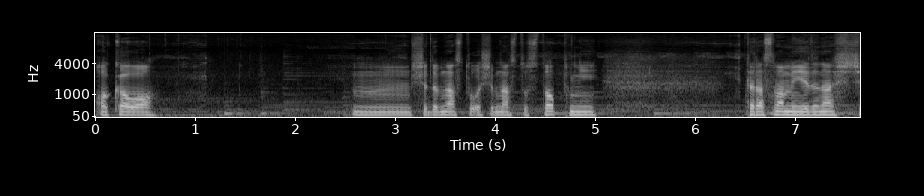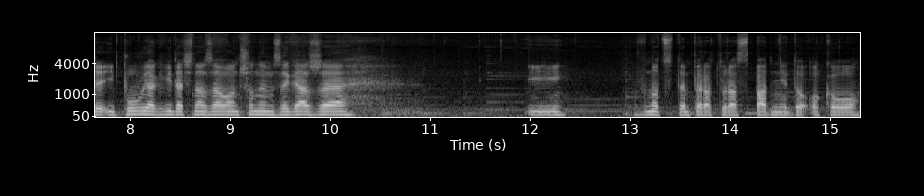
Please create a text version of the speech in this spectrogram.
około mm, 17-18 stopni. Teraz mamy 11,5 jak widać na załączonym zegarze. I w nocy temperatura spadnie do około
